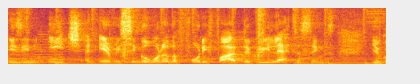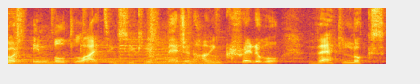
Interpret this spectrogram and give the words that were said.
is in each and every single one of the 45 degree latticings, you've got inbuilt lighting, so you can imagine how incredible that looks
